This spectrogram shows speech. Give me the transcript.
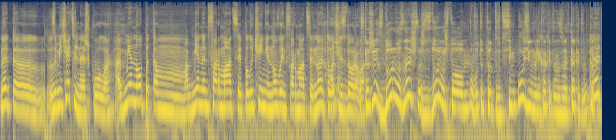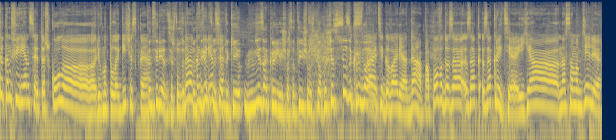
Ну, это замечательная школа. Обмен опытом, обмен информацией, получение новой информации. Ну, это очень здорово. Скажи, здорово, знаешь, здорово, что вот этот вот симпозиум, или как это называют, как это? как Ну, это конференция, это школа э, ревматологическая. Конференция, что вот Да, эту конференцию все-таки не закрыли еще, что ты еще успел. Потому что сейчас все закрывают. Кстати говоря, да, по поводу за- зак- закрытия, я на самом деле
